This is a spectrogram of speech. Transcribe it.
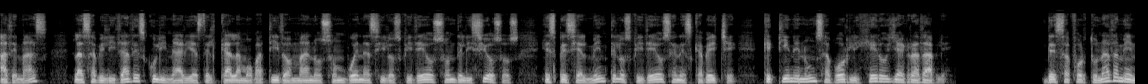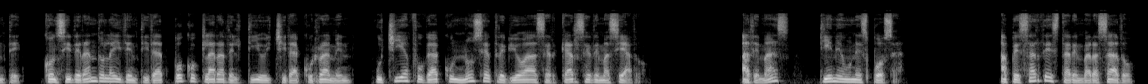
Además, las habilidades culinarias del cálamo batido a mano son buenas y los fideos son deliciosos, especialmente los fideos en escabeche, que tienen un sabor ligero y agradable. Desafortunadamente, considerando la identidad poco clara del tío Ichiraku Ramen, Uchiha Fugaku no se atrevió a acercarse demasiado. Además, tiene una esposa. A pesar de estar embarazado,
